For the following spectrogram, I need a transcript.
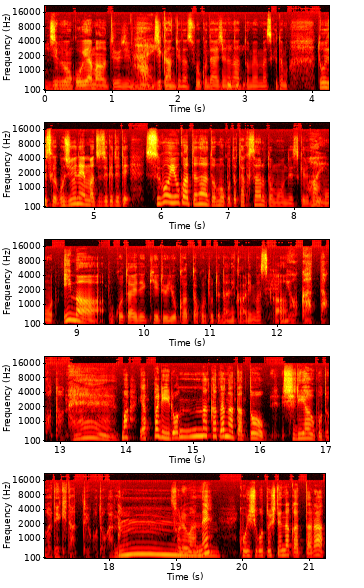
自分をこう敬うという自分、うん、時間というのはすごく大事だなと思いますけども、どうですか？50年ま続けててすごい良かったなと思うことはたくさんあると思うんですけれども、はい、今お答えできる良かったことって何かありますか？良かったことね。まあやっぱりいろんな方々と知り合うことができたっていうことかな。それはね。こういう仕事してなかったら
